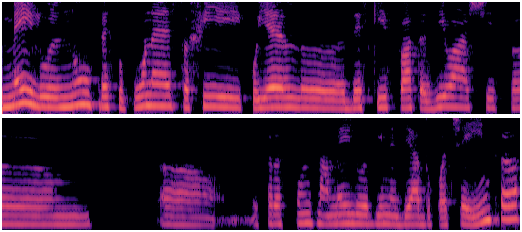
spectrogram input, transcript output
mailul nu presupune să fii cu el uh, deschis toată ziua și să, uh, să răspunzi la mail-uri imediat după ce intră.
